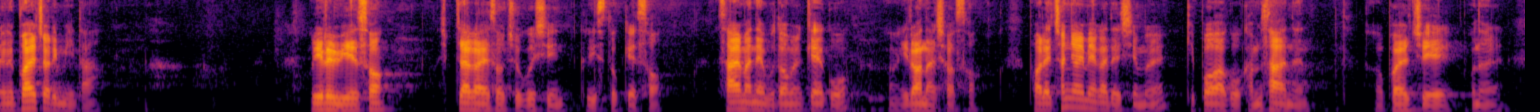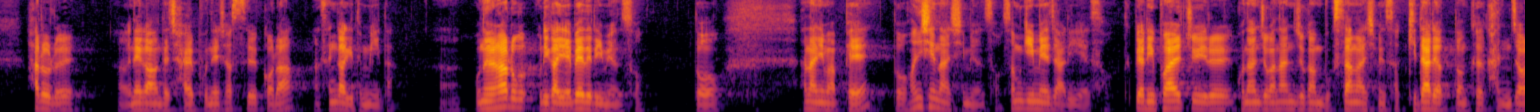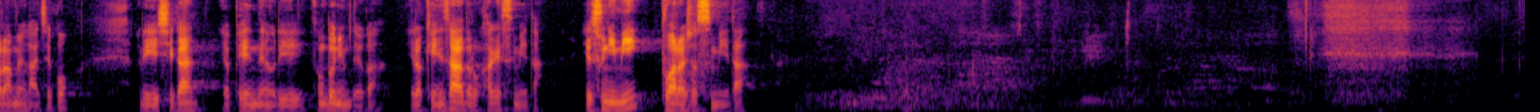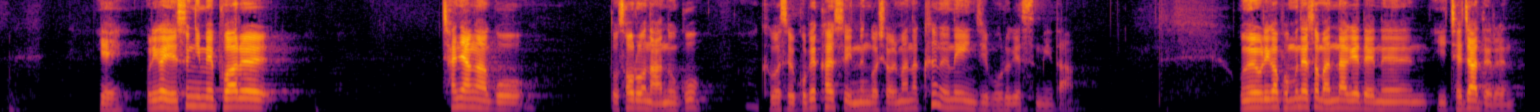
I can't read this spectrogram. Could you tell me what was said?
오늘 부활절입니다. 우리를 위해서 십자가에서 죽으신 그리스도께서 사흘 만에 무덤을 깨고 어, 일어나셔서 부활의 첫 열매가 되심을 기뻐하고 감사하는 어, 부활주일 오늘 하루를 어, 은혜 가운데 잘 보내셨을 거라 생각이 듭니다. 어, 오늘 하루 우리가 예배드리면서 또 하나님 앞에 또 헌신하시면서 섬김의 자리에서 특별히 부활주의를 고난주간 한 주간 묵상하시면서 기다렸던 그 간절함을 가지고 우리 이 시간 옆에 있는 우리 성도님들과 이렇게 인사하도록 하겠습니다. 예수님이 부활하셨습니다. 예, 우리가 예수님의 부활을 찬양하고 또 서로 나누고 그것을 고백할 수 있는 것이 얼마나 큰 은혜인지 모르겠습니다. 오늘 우리가 본문에서 만나게 되는 이 제자들은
